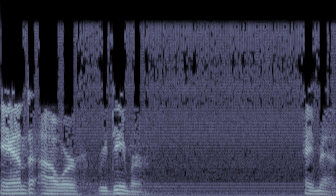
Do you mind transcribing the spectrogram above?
and our Redeemer. Amen.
